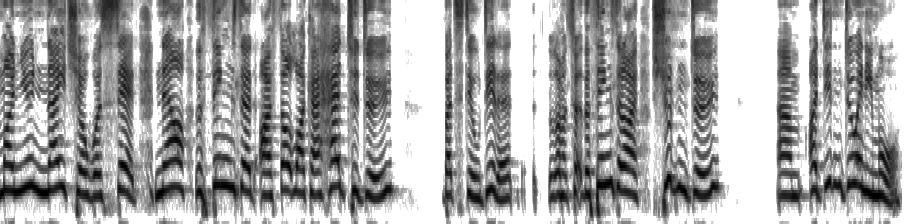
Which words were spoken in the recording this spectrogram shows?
My new nature was set. Now, the things that I felt like I had to do, but still did it, so the things that I shouldn't do, um, I didn't do anymore.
